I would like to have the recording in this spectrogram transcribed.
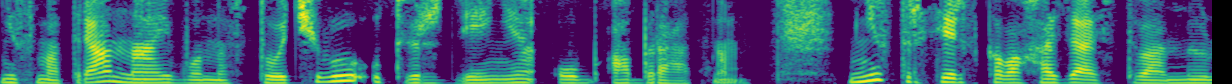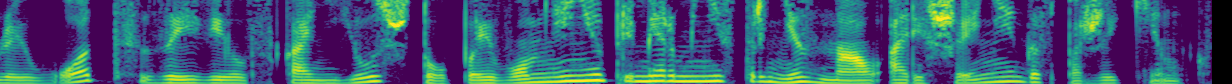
несмотря на его настойчивое утверждение об обратном. Министр сельского хозяйства Мюррей Уотт заявил Sky News, что, по его мнению, премьер-министр не знал о решении госпожи Кинг.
